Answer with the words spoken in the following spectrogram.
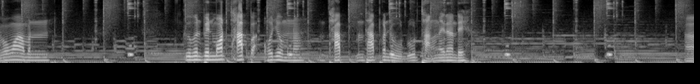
เพราะว่ามัน คือมันเป็นมอดทับอะคุณผู้ชมนะมันทับ มันทับกันอยู่ดูถังในนั่นดิอ่า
